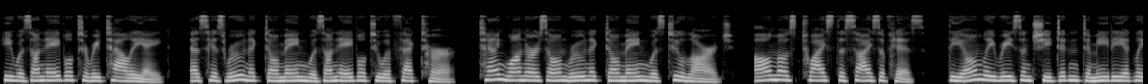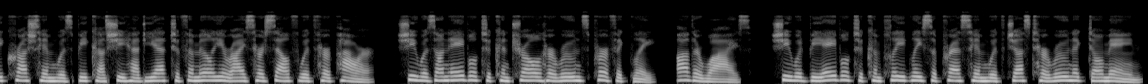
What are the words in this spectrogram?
he was unable to retaliate, as his runic domain was unable to affect her. Tang Wan'er's own runic domain was too large, almost twice the size of his. The only reason she didn't immediately crush him was because she had yet to familiarize herself with her power. She was unable to control her runes perfectly, otherwise, she would be able to completely suppress him with just her runic domain.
